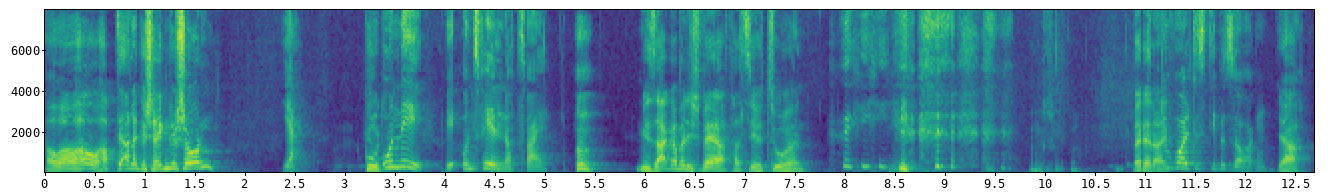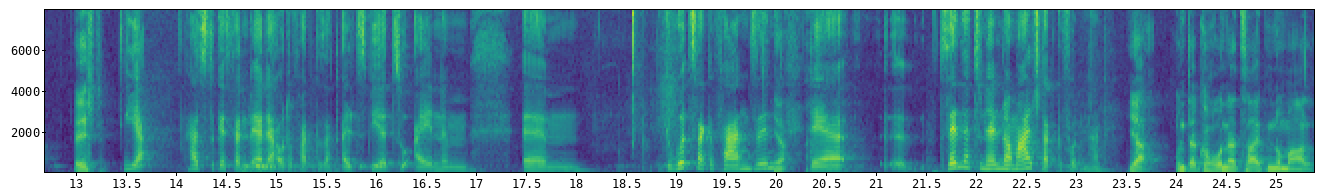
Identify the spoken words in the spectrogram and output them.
Ho, ho, ho. Habt ihr alle Geschenke schon? Gut. Oh nee, wir, uns fehlen noch zwei. Mir sagen aber nicht wer, falls Sie zuhören. wer denn Du wolltest die besorgen. Ja, echt? Ja, hast du gestern während der Autofahrt gesagt, als wir zu einem ähm, Geburtstag gefahren sind, Ja. der äh, sensationell normal stattgefunden hat. Ja, unter Corona-Zeiten normal.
